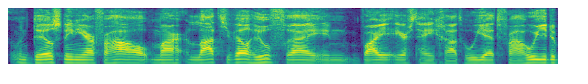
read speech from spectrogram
een deels lineair verhaal, maar laat je wel heel vrij in waar je eerst heen gaat, hoe je het verhaal, hoe je de,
